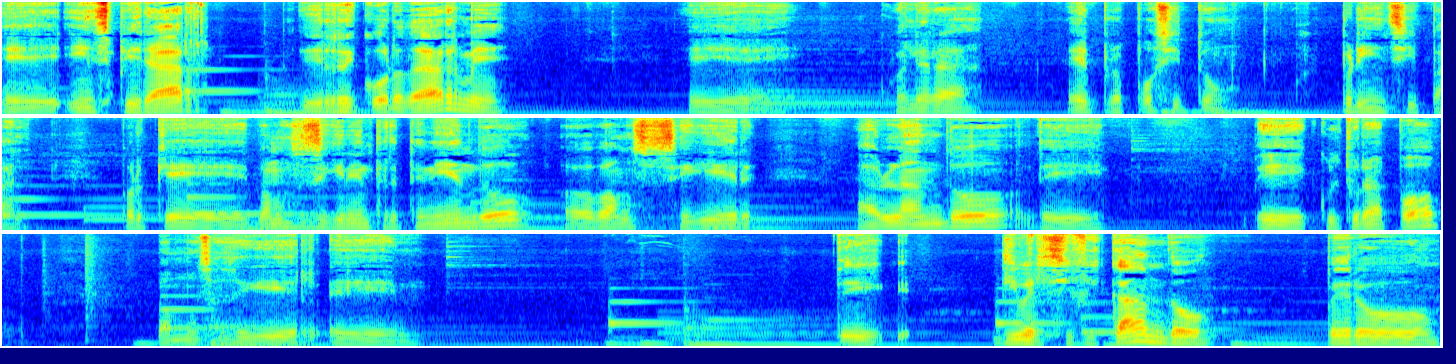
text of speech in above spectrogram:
eh, inspirar y recordarme eh, cuál era el propósito principal. Porque vamos a seguir entreteniendo vamos a seguir hablando de, cultura pop, vamos a seguir eh, diversificando, pero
